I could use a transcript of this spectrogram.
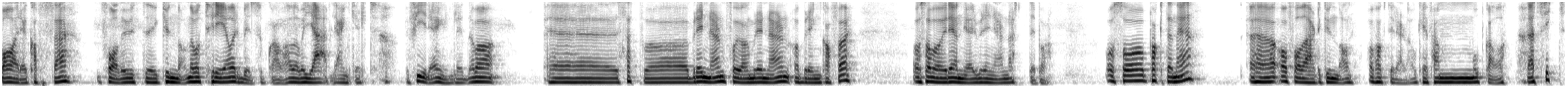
bare kaffe. Få det ut til kundene. Det var tre arbeidsoppgaver. Det var jævlig enkelt. Fire, egentlig. Det var eh, sette på brenneren, få i gang brenneren og brenne kaffe. Og så var det rengjøre brenneren etterpå. Og så pakke det ned eh, og få det her til kundene og fakturere det. Ok, fem oppgaver. That's it.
